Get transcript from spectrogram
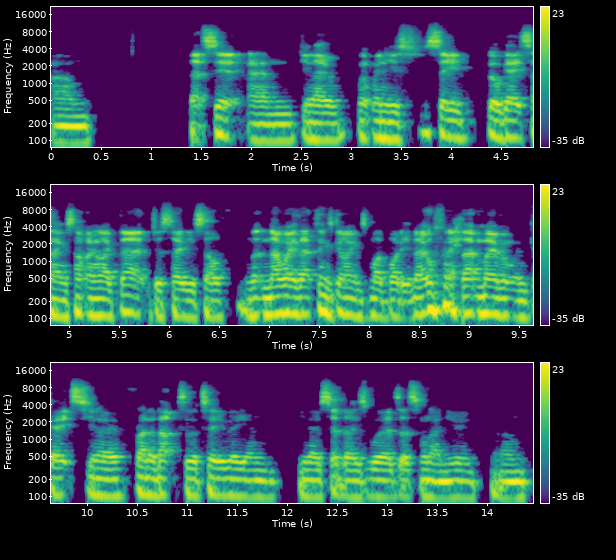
um, that's it. And, you know, when you see Bill Gates saying something like that, just say to yourself, no way that thing's going into my body. No way. That moment when Gates, you know, fronted up to the TV and, you know, said those words, that's when I knew um,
